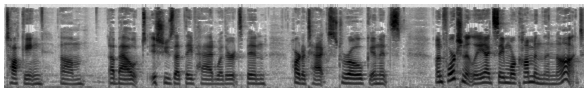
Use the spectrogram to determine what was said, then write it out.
talking um, about issues that they've had, whether it's been heart attack, stroke, and it's unfortunately, I'd say more common than not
